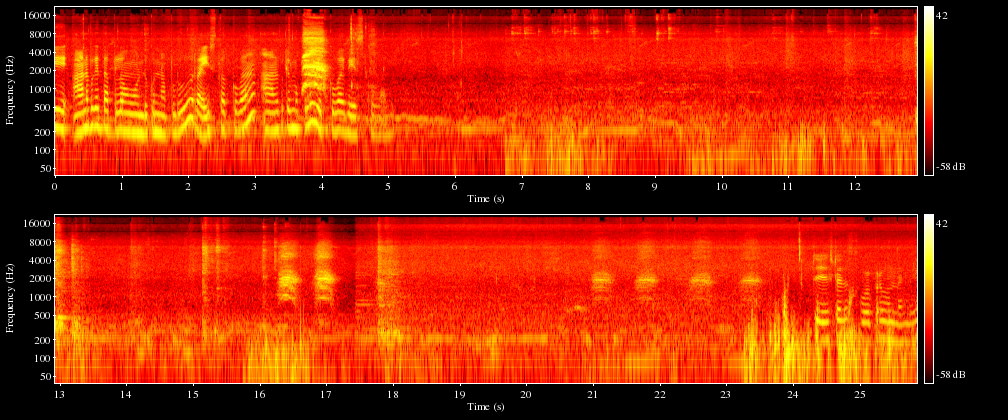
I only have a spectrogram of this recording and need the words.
ఈ ఆనపకాయ తప్పలం వండుకున్నప్పుడు రైస్ తక్కువ ఆనపకాయ ముక్కలు ఎక్కువ వేసుకోవాలి. టేస్ట్ అయితే సూపర్గా ఉందండి.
